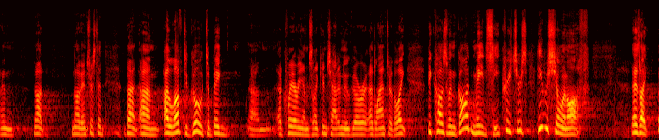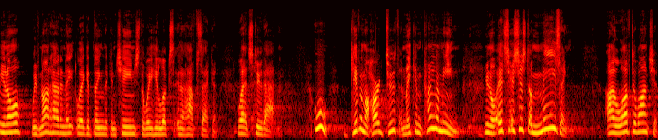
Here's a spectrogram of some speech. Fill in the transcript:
and not, not interested. But um, I love to go to big um, aquariums like in Chattanooga or Atlanta or the like because when God made sea creatures, He was showing off. It's like, you know, we've not had an eight legged thing that can change the way he looks in a half second. Let's do that. Ooh, give him a hard tooth and make him kind of mean. You know, it's, it's just amazing. I love to watch it.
